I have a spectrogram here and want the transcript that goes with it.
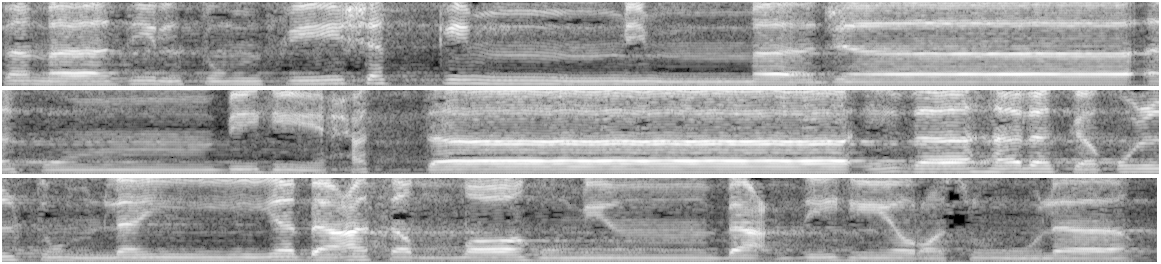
فَمَا زِلْتُمْ فِي شَكٍّ مِّمَّا جَاءَكُم بِهِ حَتَّىٰ إِذَا هَلَكَ قُلْتُمْ لَن يَبْعَثَ اللَّهُ مِن بَعْدِهِ رَسُولًا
